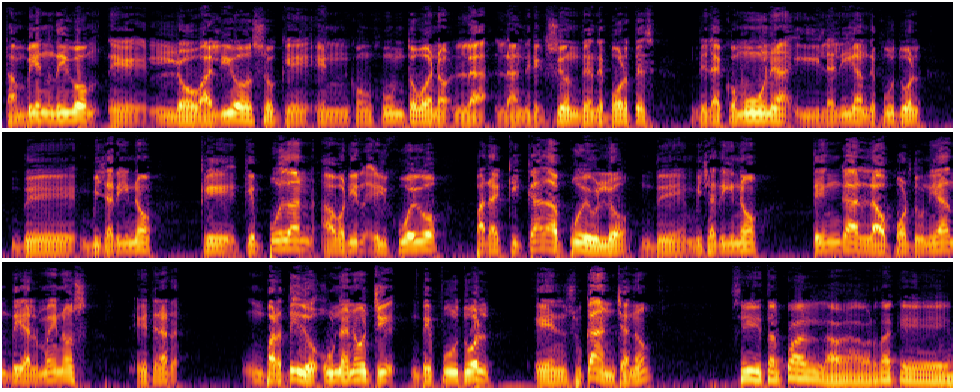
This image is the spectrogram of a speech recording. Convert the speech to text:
También digo eh, lo valioso que en conjunto, bueno, la, la dirección de deportes de la comuna y la liga de fútbol de Villarino, que, que puedan abrir el juego para que cada pueblo de Villarino tenga la oportunidad de al menos eh, tener un partido, una noche de fútbol en su cancha, ¿no? Sí, tal cual. La, verdad que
